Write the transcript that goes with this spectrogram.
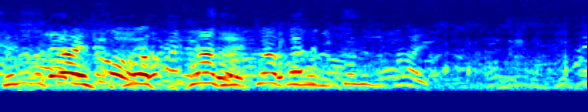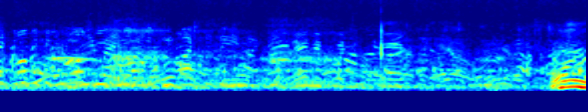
Ти не вертаєшся, от, ладно, цапу, ніхто не вертає. Гол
